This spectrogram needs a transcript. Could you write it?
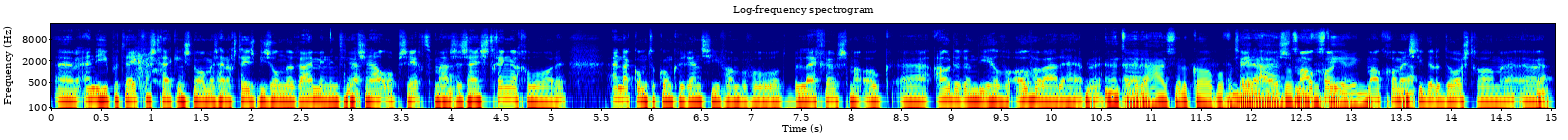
Ehm, en de hypotheekverstrekkingsnormen zijn nog steeds bijzonder ruim in internationaal opzicht. Maar ze zijn strenger geworden. En daar komt de concurrentie van bijvoorbeeld beleggers, maar ook eh, ouderen die heel veel overwaarde hebben. En een tweede huis willen kopen of een, een tweede huis, huis maar ook, gewoon, investering. maar ook gewoon mensen Ja. die willen doorstromen. Eh, Ja.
